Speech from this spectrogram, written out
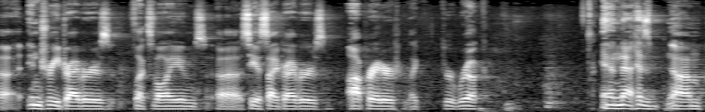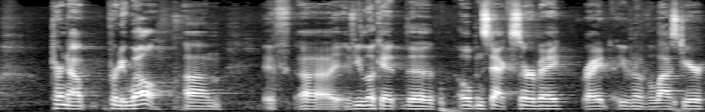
uh, in-tree drivers, flex volumes, uh, CSI drivers, operator, like through Rook. And that has um, turned out pretty well. If, uh, if you look at the OpenStack survey, right, even over the last year,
